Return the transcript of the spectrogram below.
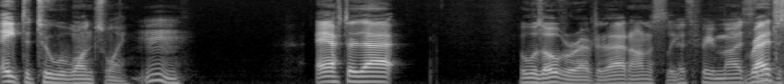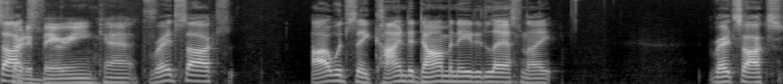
eight to two with one swing. Mm, After that, it was over. After that, honestly, that's pretty much. Red Sox- started burying cats. Red Sox, I would say, kind of dominated last night. Red Sox,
